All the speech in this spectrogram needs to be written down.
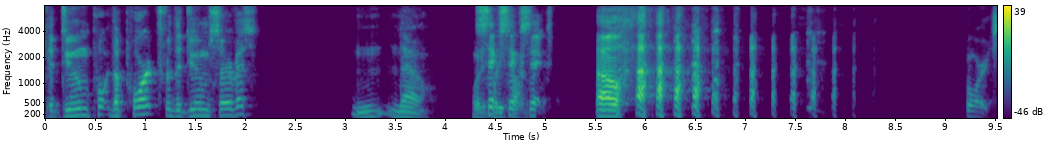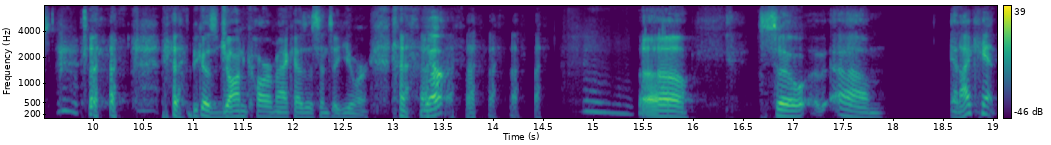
The Doom port, the port for the Doom service? N- no. What, what Six six. Oh, course, because John Carmack has a sense of humor. Yep. Oh, so, um, and I can't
